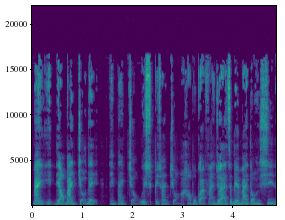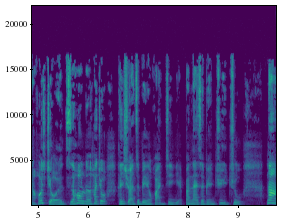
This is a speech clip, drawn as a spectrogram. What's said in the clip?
卖饮料、卖酒类，诶卖酒，威士比算酒嘛？好不管，反正就来这边卖东西。然后久了之后呢，他就很喜欢这边的环境，也搬来这边居住。那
